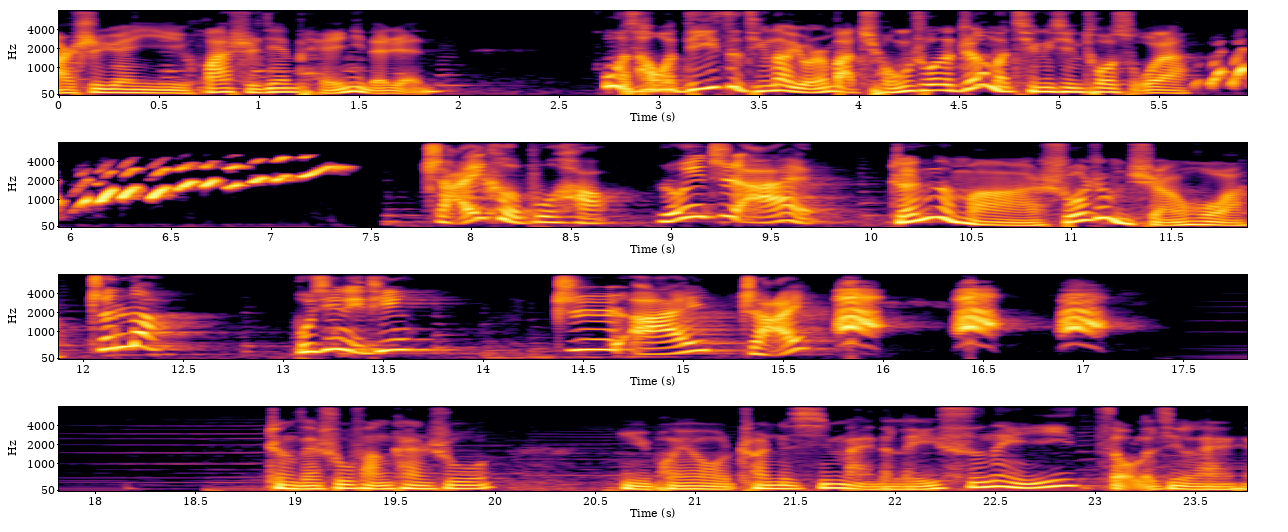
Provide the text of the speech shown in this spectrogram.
而是愿意花时间陪你的人。我操！我第一次听到有人把穷说的这么清新脱俗的，宅可不好，容易致癌。真的吗？说这么玄乎啊？真的，不信你听，致癌宅。正在书房看书，女朋友穿着新买的蕾丝内衣走了进来，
